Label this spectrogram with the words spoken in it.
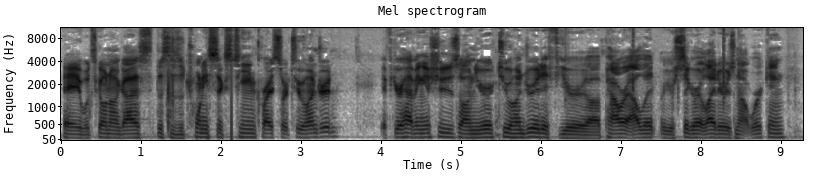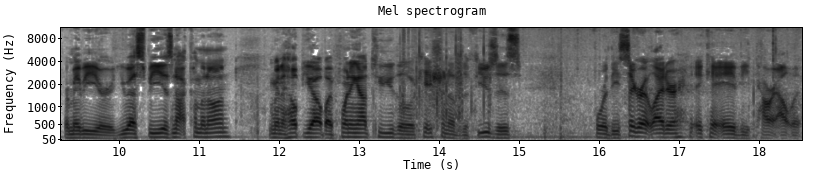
Hey, what's going on guys? This is a 2016 Chrysler 200. If you're having issues on your 200, if your uh, power outlet or your cigarette lighter is not working, or maybe your USB is not coming on, I'm gonna help you out by pointing out to you the location of the fuses for the cigarette lighter, AKA the power outlet.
